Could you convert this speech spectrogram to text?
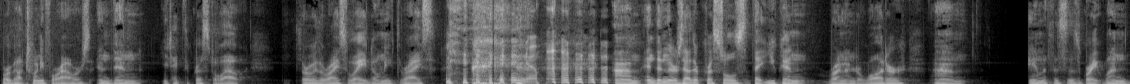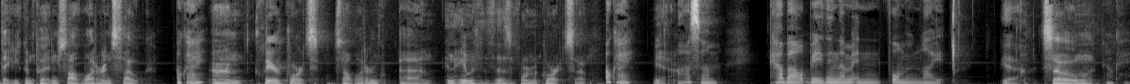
for about 24 hours and then you take the crystal out throw the rice away don't eat the rice no. Um, and then there's other crystals that you can run underwater. Um, amethyst is a great one that you can put in salt water and soak. Okay. Um, clear quartz, salt water, and, uh, and amethyst is a form of quartz. So, Okay. yeah, Awesome. How about bathing them in full moonlight? yeah. So Okay.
